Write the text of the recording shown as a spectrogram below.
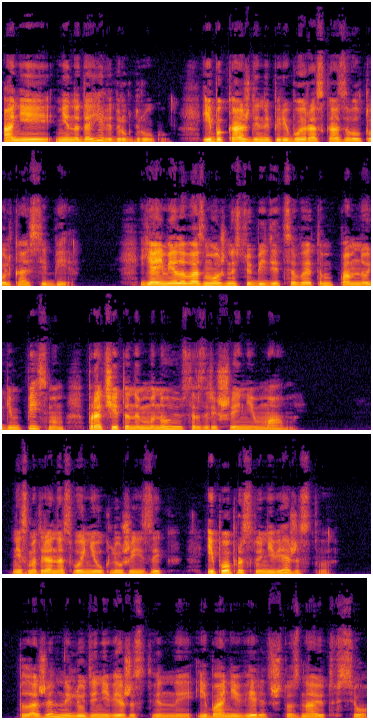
Они не надоели друг другу, ибо каждый наперебой рассказывал только о себе. Я имела возможность убедиться в этом по многим письмам, прочитанным мною с разрешением мамы. Несмотря на свой неуклюжий язык и попросту невежество, блаженны люди невежественные, ибо они верят, что знают все.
